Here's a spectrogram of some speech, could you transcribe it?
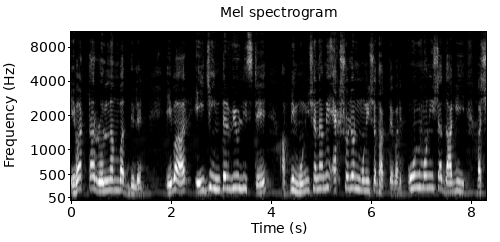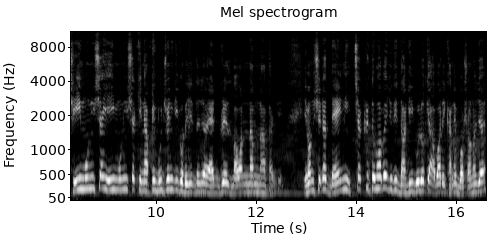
এবার তার রোল নাম্বার দিলেন। এবার এই যে ইন্টারভিউ লিস্টে আপনি মনীষা নামে একশো জন মনীষা থাকতে পারে। কোন মনীষা দাগি বা সেই মনীষা এই মনীষা কিনা আপনি বুঝবেন কি করে? যেটা অ্যাড্রেস বাবার নাম না থাকে। এবং সেটা দেয়নি ইচ্ছাকৃতভাবে যদি দাগিগুলোকে আবার এখানে বসানো যায়।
